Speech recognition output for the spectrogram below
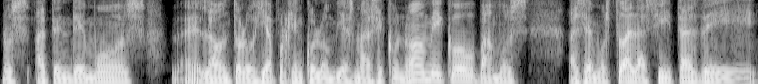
nos atendemos eh, la ontología porque en Colombia es más económico, vamos, hacemos todas las citas de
